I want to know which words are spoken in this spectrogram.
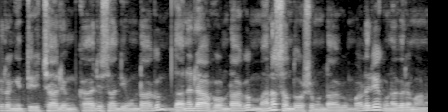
ഇറങ്ങിത്തിരിച്ചാലും കാര്യസാധ്യം ഉണ്ടാകും ധനലാഭം ഉണ്ടാകും മനസ്സന്തോഷം ഉണ്ടാകും വളരെ ഗുണകരമാണ്.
